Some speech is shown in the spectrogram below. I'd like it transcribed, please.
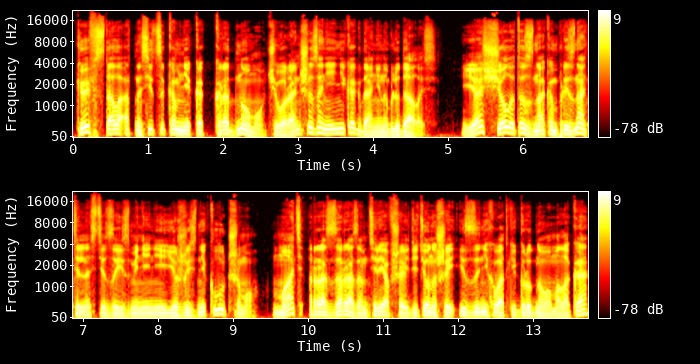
Кёйв стала относиться ко мне как к родному, чего раньше за ней никогда не наблюдалось. Я счел это знаком признательности за изменение ее жизни к лучшему. Мать, раз за разом терявшая детенышей из-за нехватки грудного молока,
